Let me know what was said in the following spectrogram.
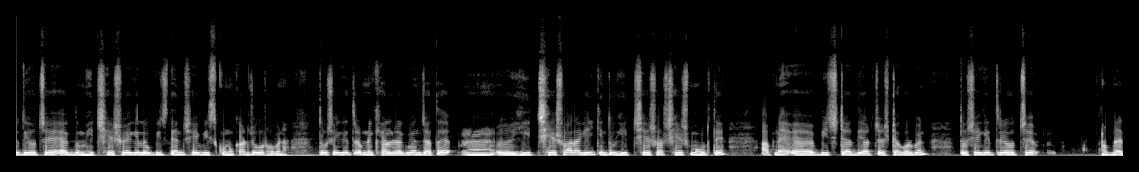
যদি হচ্ছে একদম হিট শেষ হয়ে গেলেও বীজ দেন, সেই বীজ কোনো কার্যকর হবে না। তো সেই ক্ষেত্রে আপনি খেয়াল রাখবেন যাতে হিট শেষ হওয়ার আগেই কিন্তু হিট শেষ হওয়ার শেষ মুহূর্তে আপনি বীজটা দেওয়ার চেষ্টা করবেন। তো সেই ক্ষেত্রে হচ্ছে আপনার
